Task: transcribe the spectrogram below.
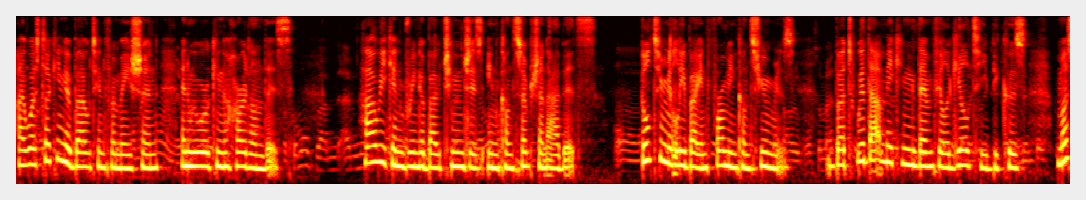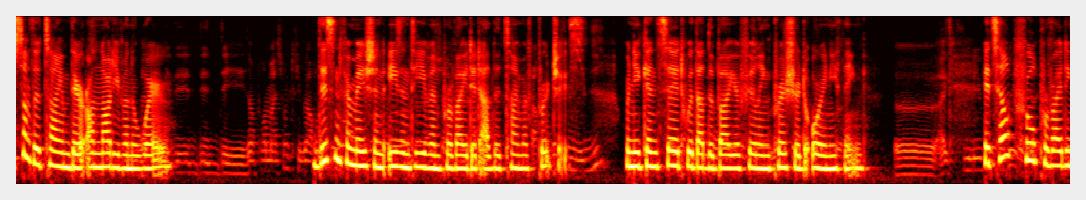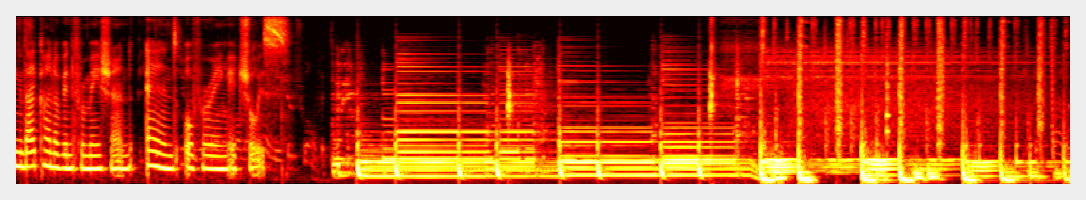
I was talking about information, and we're working hard on this. How we can bring about changes in consumption habits, ultimately by informing consumers, but without making them feel guilty because most of the time they are not even aware. This information isn't even provided at the time of purchase when you can say it without the buyer feeling pressured or anything. It's helpful providing that kind of information and offering a choice.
